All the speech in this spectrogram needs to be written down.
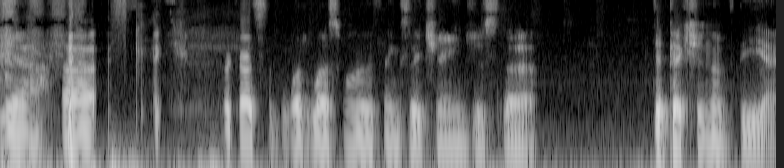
yeah. Uh, regards to Bloodlust, one of the things they changed is the depiction of the. Uh,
